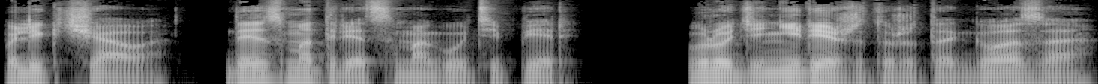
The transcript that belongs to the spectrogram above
полегчало. Да я смотреться могу теперь. Вроде не режет уже так глаза.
